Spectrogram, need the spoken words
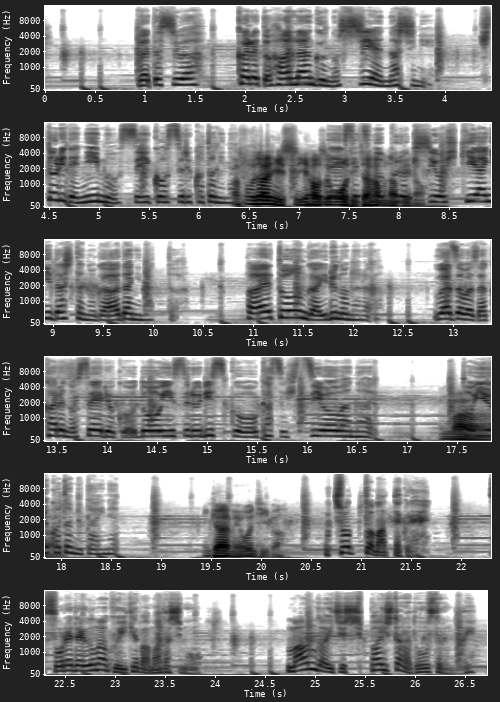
私は彼と反乱軍の支援なしに一人で任務を遂行することになる伝説のプロ棋士を引き合いに出したのがあだになったパエトーンがいるのならわざわざ彼の勢力を動員するリスクを冒す必要はない、まあ、ということみたいね。应该没问题吧ちょっと待ってくれそれでうまくいけばまだしも万が一失敗したらどうするんだい？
